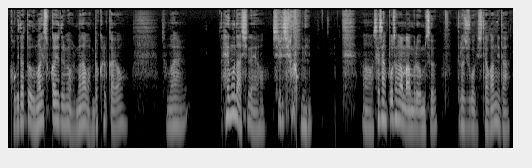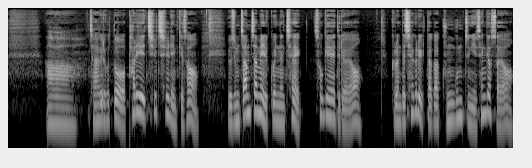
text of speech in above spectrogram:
거기다 또 음악의 숲까지 들으면 얼마나 완벽할까요? 정말 행운하시네요. 7170님. 어, 세상 뽀송한 마음으로 음수 들어주고 계시다고 합니다. 아, 자, 그리고 또 8277님께서 요즘 짬짬이 읽고 있는 책 소개해드려요. 그런데 책을 읽다가 궁금증이 생겼어요.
